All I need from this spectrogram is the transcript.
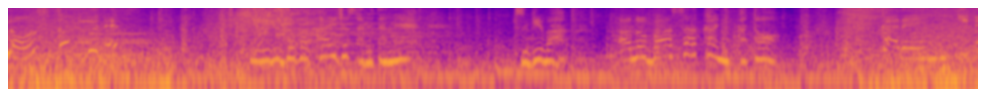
ノンストップです。シールドが解除されたね。次はあのバーサーカーに勝とう。華麗に決め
